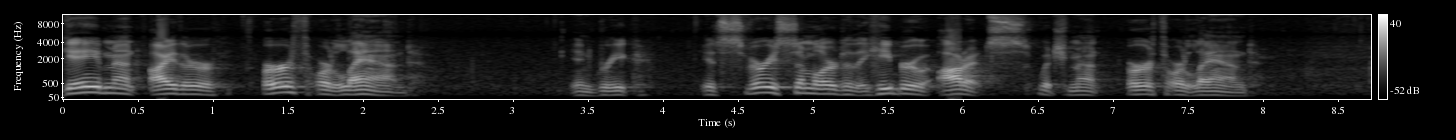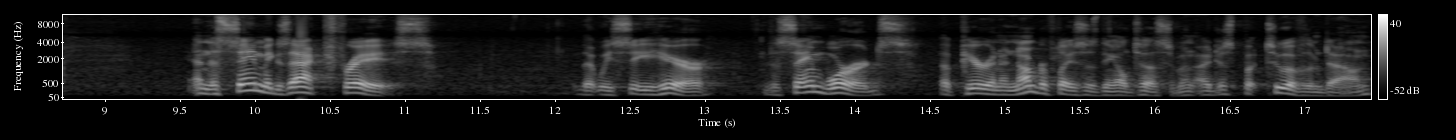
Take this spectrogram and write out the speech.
gay meant either earth or land in Greek. It's very similar to the Hebrew aretz, which meant earth or land. And the same exact phrase that we see here, the same words appear in a number of places in the Old Testament. I just put two of them down.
